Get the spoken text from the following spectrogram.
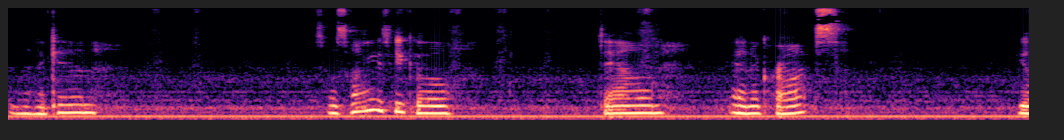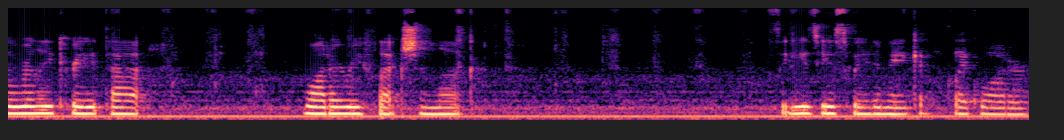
And then again. So as long as you go down and across, you'll really create that water reflection look. It's the easiest way to make it look like water.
